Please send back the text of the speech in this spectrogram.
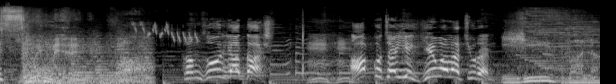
इस सीमेंट में है कमजोर याददाश्त आपको चाहिए ये वाला चूरन ये वाला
